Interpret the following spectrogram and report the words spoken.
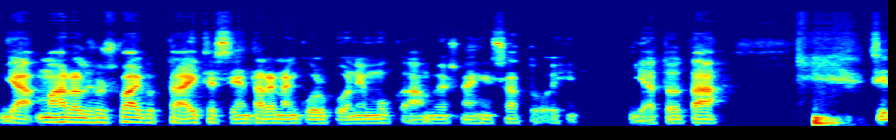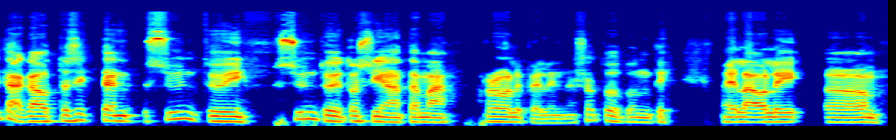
ja mahdollisuus vaikuttaa itse siihen tarinan kulkuun niin mukaan myös näihin satuihin. Ja tota, sitä kautta sitten syntyi, syntyi tosiaan tämä roolipelinen satutunti. Meillä oli, äh,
